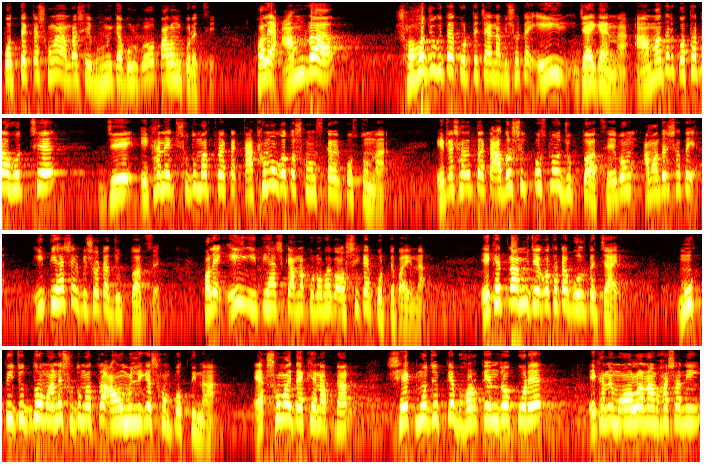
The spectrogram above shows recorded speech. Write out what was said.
প্রত্যেকটা সময় আমরা সেই ভূমিকাগুলো পালন করেছি। ফলে আমরা সহযোগিতা করতে চাই না, বিষয়টা এই জায়গায় না। আমাদের কথাটা হচ্ছে যে, এখানে শুধুমাত্র একটা কাঠামোগত সংস্কারের প্রশ্ন না, এটার সাথে তো একটা আদর্শিক প্রশ্নও যুক্ত আছে এবং আমাদের সাথে ইতিহাসের বিষয়টা যুক্ত আছে। ফলে এই ইতিহাসকে আমরা কোনোভাবে অস্বীকার করতে পারি না। এক্ষেত্রে আমি যে কথাটা বলতে চাই মুক্তিযুদ্ধ মানে শুধুমাত্র আওয়ামী লীগের সম্পত্তি না। এক সময় দেখেন আপনার, শেখ মুজিবকে ভরকেন্দ্র করে এখানে মৌলানা ভাসানী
